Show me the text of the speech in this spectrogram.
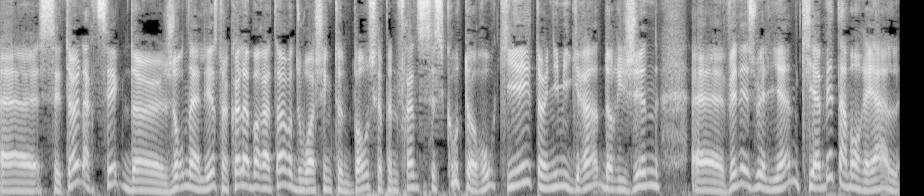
Euh, c'est un article d'un journaliste, un collaborateur du Washington Post qui s'appelle Francisco Toro, qui est un immigrant d'origine euh, vénézuélienne qui habite à Montréal.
